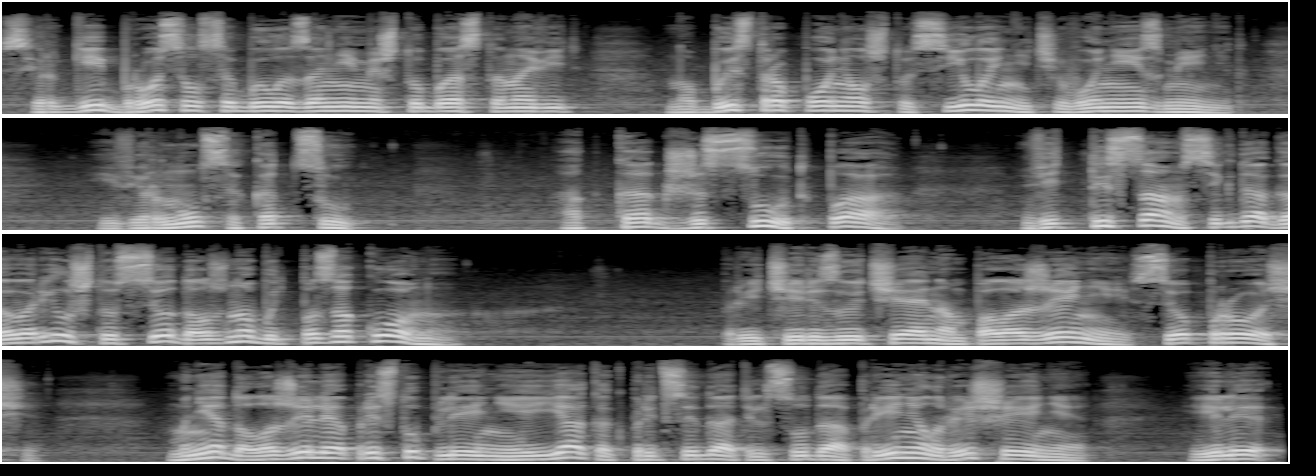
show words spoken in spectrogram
Сергей бросился было за ними, чтобы остановить, но быстро понял, что силой ничего не изменит, и вернулся к отцу. «А как же суд, па? Ведь ты сам всегда говорил, что все должно быть по закону». При чрезвычайном положении все проще. Мне доложили о преступлении, и я, как председатель суда, принял решение. Или...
